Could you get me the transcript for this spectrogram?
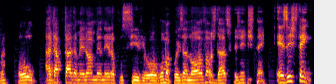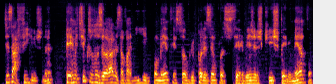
né? ou adaptar da melhor maneira possível alguma coisa nova aos dados que a gente tem. Existem desafios, né? Permitir que os usuários avaliem, comentem sobre, por exemplo, as cervejas que experimentam,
